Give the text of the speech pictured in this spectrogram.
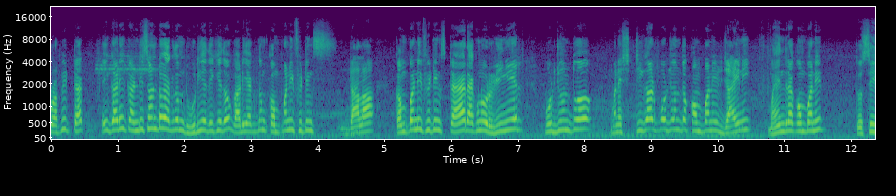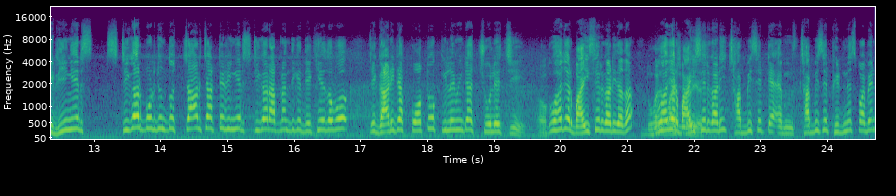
profit truck এই গাড়ির কন্ডিশনটাও একদম ঘুরিয়ে দেখিয়ে দাও। গাড়ি একদম কোম্পানি ফিটিংস ডালা। কোম্পানি ফিটিংস টায়ার এখনও রিংয়ের পর্যন্ত মানে স্টিকার পর্যন্ত কোম্পানির যায়নি মহিন্দ্রা কোম্পানির তো সেই রিংয়ের স্টিকার পর্যন্ত চার চারটে রিংয়ের স্টিকার আপনার দিকে দেখিয়ে দেবো যে গাড়িটা কত কিলোমিটার চলেছে। দু হাজার বাইশের গাড়ি দাদা। দু হাজার বাইশের গাড়ি ছাব্বিশে ছাব্বিশে ফিটনেস পাবেন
